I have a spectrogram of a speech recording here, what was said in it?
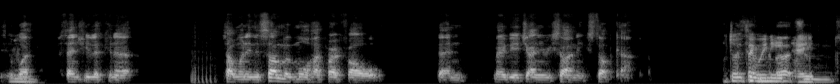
Is it Mm. worth potentially looking at someone in the summer more high profile than maybe a January signing stopgap? I don't I think, we need a Bertrand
